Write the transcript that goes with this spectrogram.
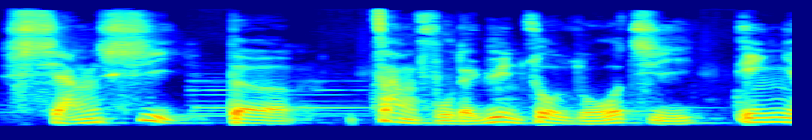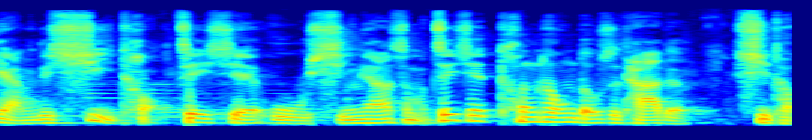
详细的脏腑的运作逻辑、阴阳的系统，这些五行啊什么，这些通通都是他的系统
